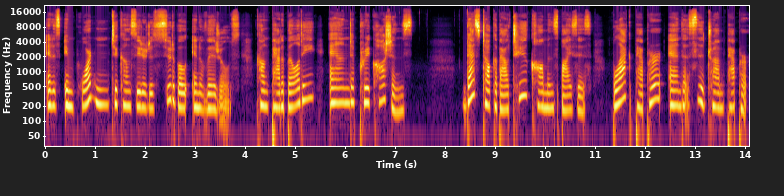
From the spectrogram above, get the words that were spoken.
it is important to consider the suitable individuals, compatibility, and precautions. Let's talk about two common spices, black pepper and Sichuan pepper.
